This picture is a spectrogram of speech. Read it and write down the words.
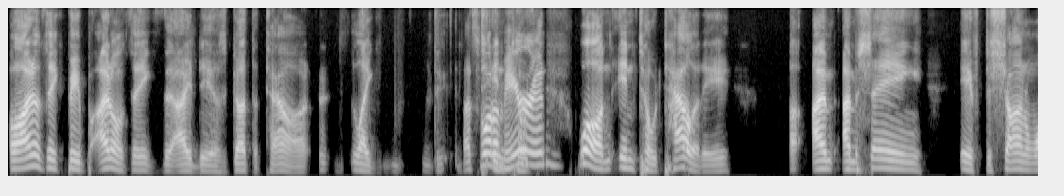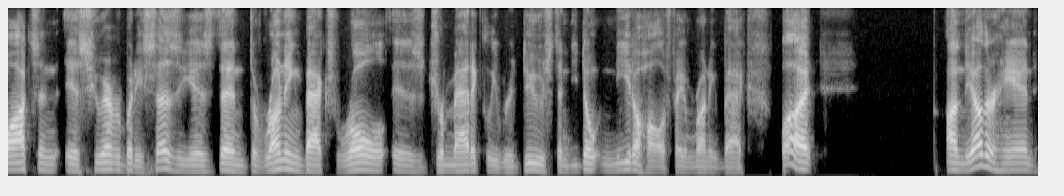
Well, I don't think people. I don't think the idea has got the talent. Like That's what I'm in to- hearing. well, in, in totality, uh, I'm I'm saying if Deshaun Watson is who everybody says he is, then the running back's role is dramatically reduced, and you don't need a Hall of Fame running back. But on the other hand,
